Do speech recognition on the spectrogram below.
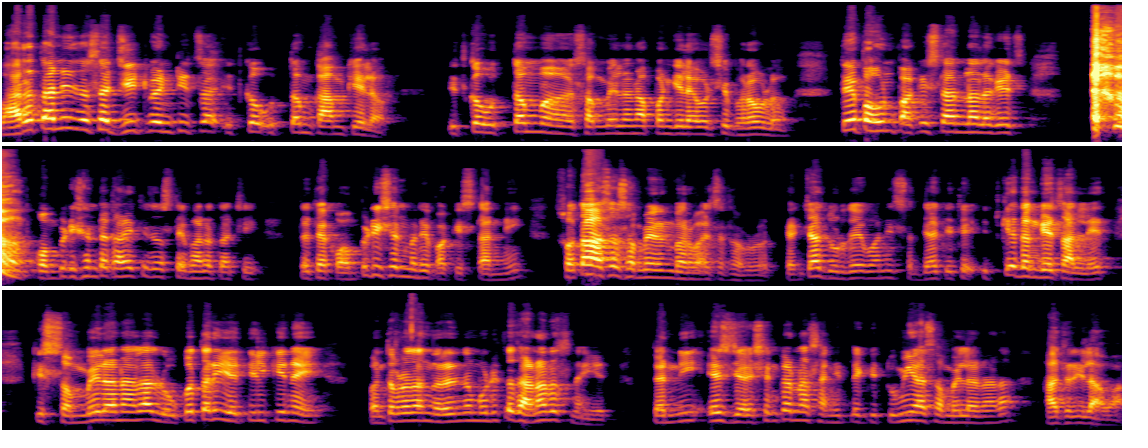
भारताने जसं जी ट्वेंटीचं इतकं उत्तम काम केलं इतकं उत्तम संमेलन आपण गेल्या वर्षी भरवलं ते पाहून पाकिस्तानला लगेच कॉम्पिटिशन तर करायचीच असते भारताची तर त्या कॉम्पिटिशनमध्ये पाकिस्ताननी स्वतः असं संमेलन भरवायचं ठरवलं. त्यांच्या दुर्दैवाने सध्या तिथे इतके दंगे चाललेत की संमेलनाला लोक तरी येतील की नाही पंतप्रधान नरेंद्र मोदी तर जाणारच नाहीयेत. त्यांनी एस जयशंकरना सांगितले की तुम्ही या संमेलनाला हाजरी लावा.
